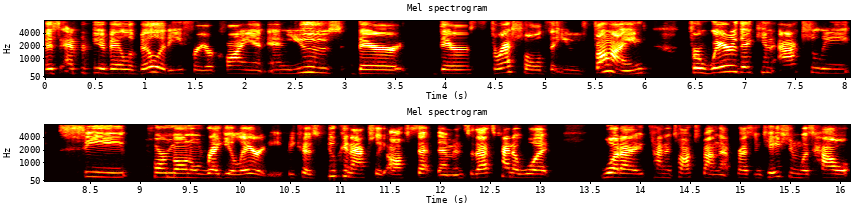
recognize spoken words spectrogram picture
this energy availability for your client and use their their thresholds that you find for where they can actually see hormonal regularity because you can actually offset them. And so that's kind of what what i kind of talked about in that presentation was how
